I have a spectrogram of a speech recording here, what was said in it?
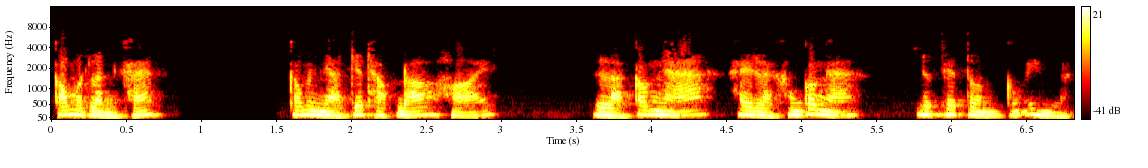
Có một lần khác, có một nhà triết học đó hỏi là có ngã hay là không có ngã, Đức Thế Tôn cũng im lặng.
